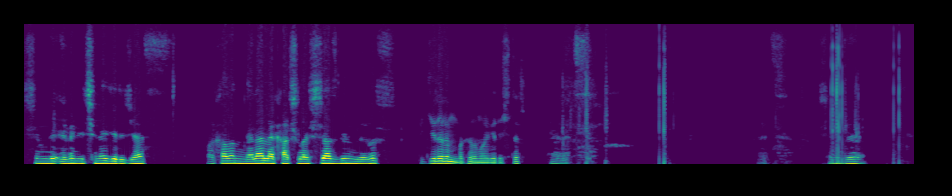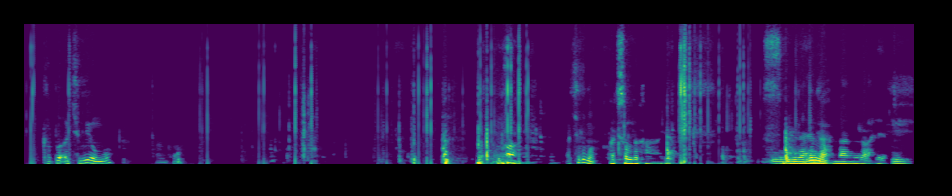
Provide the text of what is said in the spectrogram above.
Şimdi evin içine gireceğiz. Bakalım nelerle karşılaşacağız bilmiyoruz. Bir girelim bakalım arkadaşlar. Evet. Evet. Şimdi Kapı açılıyor mu? Kanka. Ah. Açıldı mı? açıldı kanka. gel.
